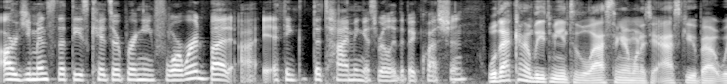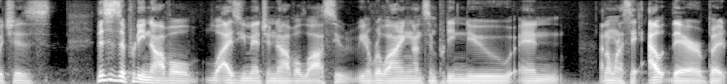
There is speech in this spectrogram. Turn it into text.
arguments that these kids are bringing forward. But I think the timing is really the big question. Well, that kind of leads me into the last thing I wanted to ask you about, which is this is a pretty novel, as you mentioned, novel lawsuit. You know, relying on some pretty new and I don't want to say out there, but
